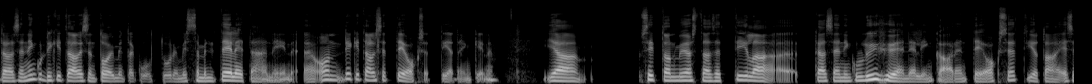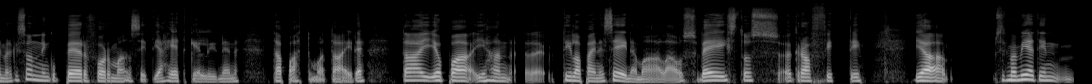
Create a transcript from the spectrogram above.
tällaisen niin kuin digitaalisen toimintakulttuurin, missä me nyt eletään, niin on digitaaliset teokset tietenkin. Ja sitten on myös se tila, tällaisen niin lyhyen elinkaaren teokset, jota esimerkiksi on niin kuin performanssit ja hetkellinen tapahtumataide, tai jopa ihan tilapäinen seinämaalaus, veistos, graffitti. Ja sitten mä mietin,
